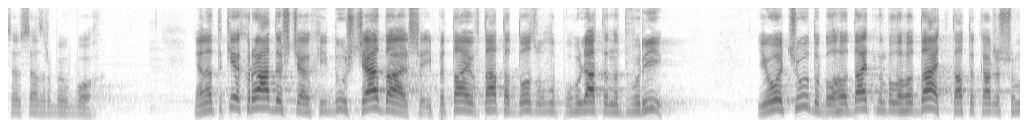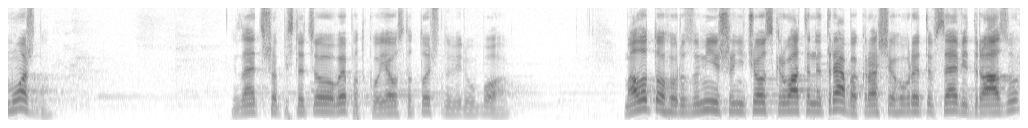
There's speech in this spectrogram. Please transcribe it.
Це все зробив Бог. Я на таких радощах йду ще далі і питаю в тата дозволу погуляти на дворі. Його чудо, благодать на благодать, тато каже, що можна. І знаєте що, після цього випадку я остаточно вірю в Бога. Мало того, розумію, що нічого скривати не треба, краще говорити все відразу,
